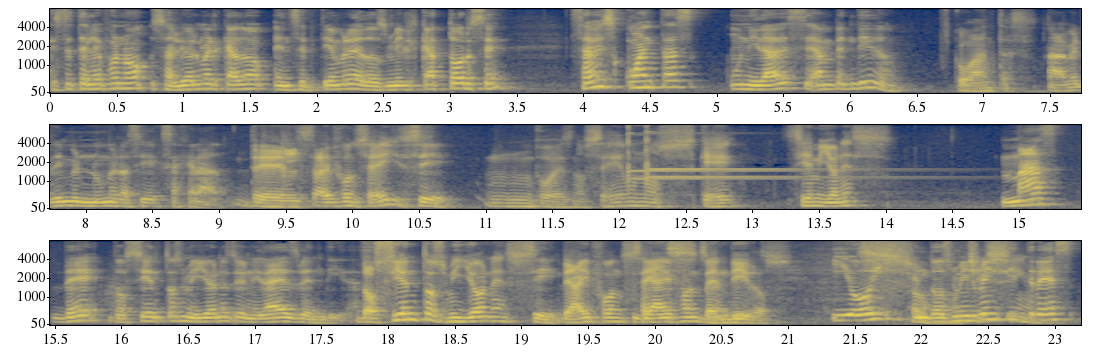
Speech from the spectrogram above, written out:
Este teléfono salió al mercado en septiembre de 2014. ¿Sabes cuántas unidades se han vendido? ¿Cuántas? A ver, dime un número así exagerado. ¿Del iPhone 6? Sí. Mm, Pues no sé, unos, ¿qué? ¿100 millones? Más de 200 millones de unidades vendidas. 200 millones Sí. de iPhone 6 De vendidos. Y hoy, Son en 2023,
